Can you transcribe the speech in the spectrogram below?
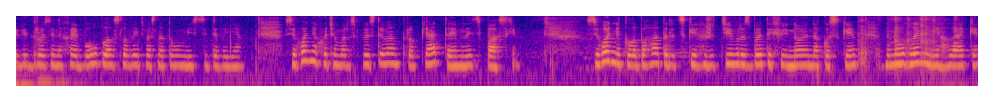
Привіт, друзі! Нехай Бог благословить вас на тому місці, де ви є. Сьогодні хочемо розповісти вам про п'ять таємниць Пасхи. Сьогодні, коли багато людських життів розбитих війною на куски, немов глиняні глеки,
